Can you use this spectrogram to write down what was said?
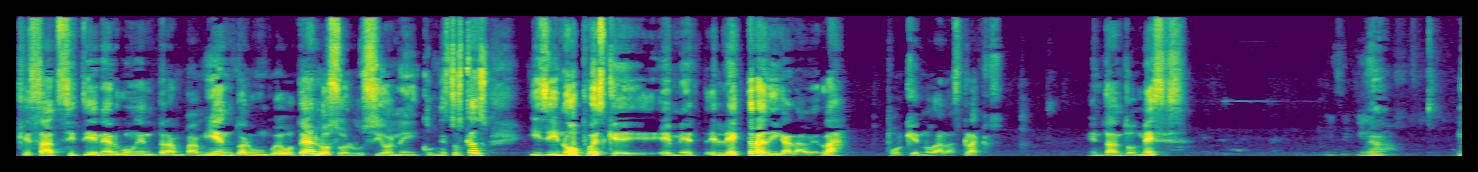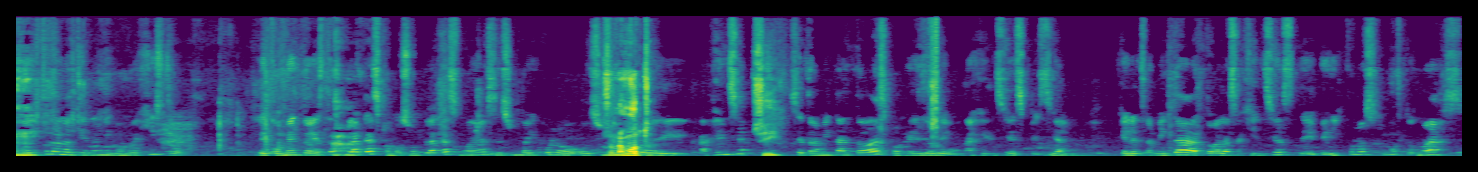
Que SAT, si tiene algún entrampamiento, algún juego, lo solucione con estos casos. Y si no, pues que Electra diga la verdad. ¿Por qué no da las placas? En tantos meses. Ya. el vehículo no tiene ningún registro. Le comento, estas placas, como son placas nuevas, es un vehículo o es Es una moto. de agencia, Sí. se tramitan todas por medio de una agencia especial que le tramita a todas las agencias de vehículos y motos nuevas.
